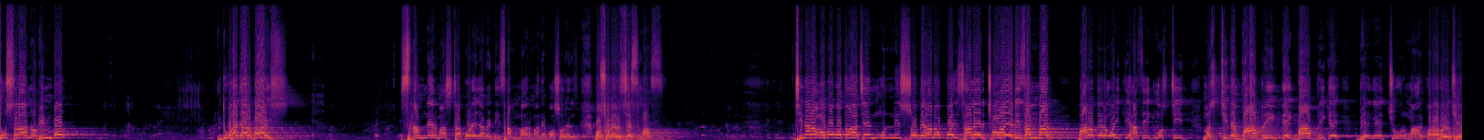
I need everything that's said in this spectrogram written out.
দোসরা নভেম্বর দু হাজার বাইশ সামনের মাসটা পড়ে যাবে ডিসেম্বর মানে বছরের বছরের শেষ মাস। যিনারা অবগত আছেন উনিশশো বিরানব্বই সালের ছয় ডিসেম্বর ভারতের ঐতিহাসিক মসজিদ, মসজিদে বাবরিতে, বাবরিকে ভেঙে চুর মার করা হয়েছিল।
